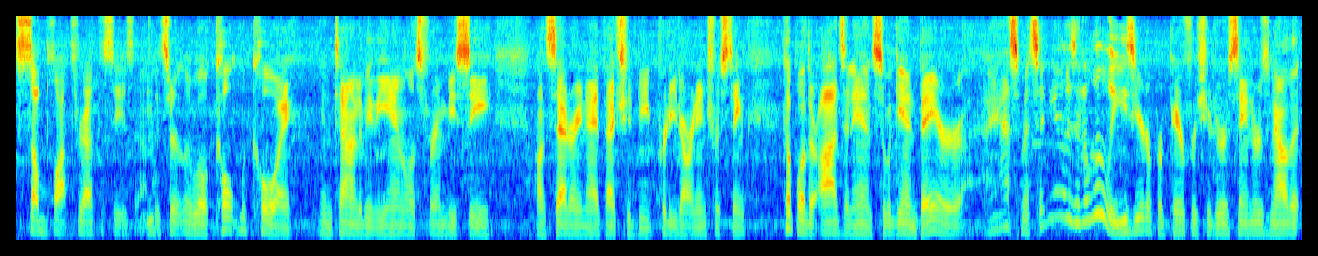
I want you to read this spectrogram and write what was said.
subplot throughout the season. It certainly will. Colt McCoy in town to be the analyst for NBC on Saturday night. That should be pretty darn interesting. A couple other odds and ends. So again, Gbayor, I asked him. I said, you know, is it a little easier to prepare for Shedeur Sanders now that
